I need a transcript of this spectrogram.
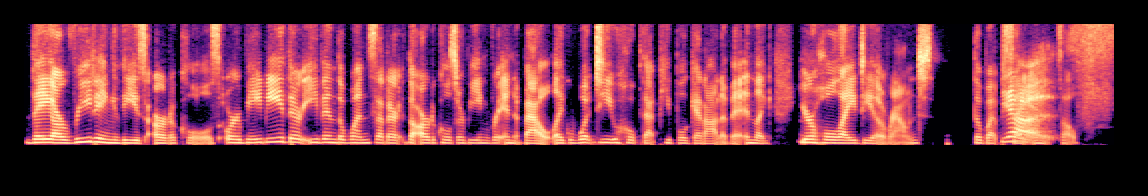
they are reading these articles or maybe they're even the ones that are the articles are being written about. Like, what do you hope that people get out of it and like your mm-hmm. whole idea around the website yeah, itself?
